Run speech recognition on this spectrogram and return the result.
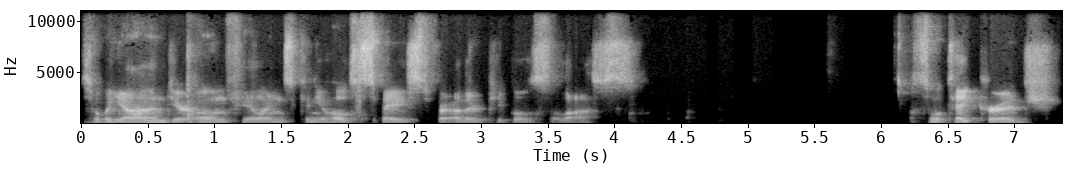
So, beyond your own feelings, can you hold space for other people's loss? So, take courage.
